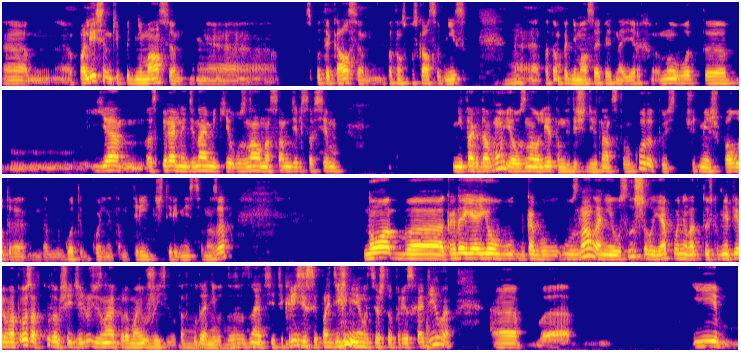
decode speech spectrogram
Эм, по лесенке поднимался, э, спотыкался, потом спускался вниз, mm потом поднимался опять наверх. Ну вот э, я о спиральной динамике узнал на самом деле совсем не так давно, я узнал летом 2019 года, то есть чуть меньше полутора, там, год и буквально там 3-4 месяца назад. Но э, когда я ее как бы узнал, о ней услышал, я понял, то есть у меня первый вопрос, откуда вообще эти люди знают про мою жизнь, вот откуда они вот, знают все эти кризисы, падения, вот все, что происходило. Э, э, и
